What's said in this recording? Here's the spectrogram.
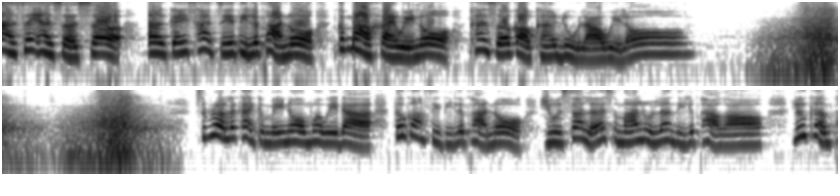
အန်စိတ်အန်ဆာဆာအန်ကိန်းဆကျေးဒီလဖာနောကပခိုင်ဝေနောခန့်စောကောက်ခန်းဒူလာဝေလော စပရလက်ခိုက်ကမိန်နောမွဲဝေးတာတောက်ကောင်စီဒီလက်ဖာနောယူဆက်လက်စမားလိုလန့်ဒီလက်ဖာကောလူခံဖ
